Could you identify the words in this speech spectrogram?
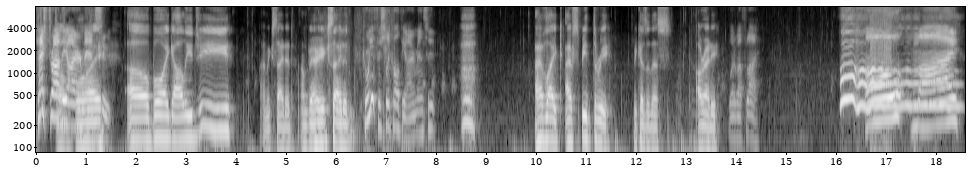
Test drive the Oh, Iron Man boy. suit. Oh boy, golly gee! I'm excited. I'm very excited. Can we officially call it the Iron Man suit? I have like I have speed three because of this already. What about fly? Oh my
